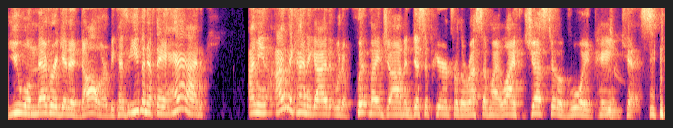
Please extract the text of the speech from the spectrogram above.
You will never get a dollar because even if they had, I mean, I'm the kind of guy that would have quit my job and disappeared for the rest of my life just to avoid paying Kiss.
